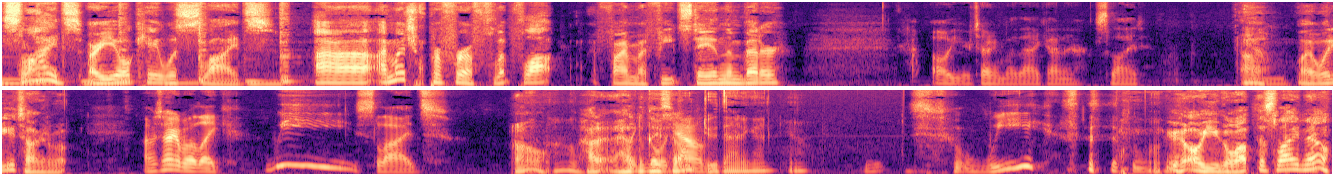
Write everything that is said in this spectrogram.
Slides. Are you okay with slides? Uh, I much prefer a flip flop. I find my feet stay in them better. Oh, you're talking about that kind of slide. Yeah. Why, what are you talking about? I'm talking about like wee slides. Oh, how, how Like did they sound? down. Do that again. Yeah. Wee? Oh, you go up the slide now?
